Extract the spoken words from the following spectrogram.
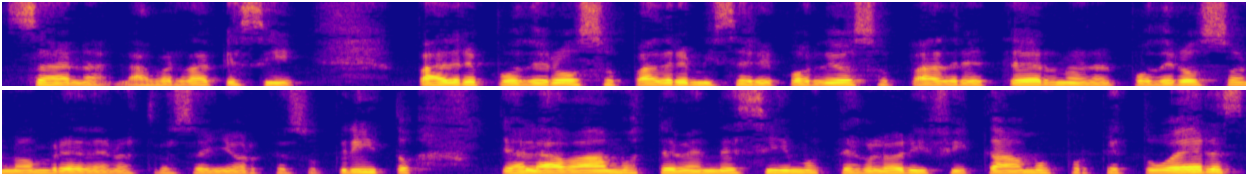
sana, la verdad que sí. Padre poderoso, Padre misericordioso, Padre eterno, en el poderoso nombre de nuestro Señor Jesucristo, te alabamos, te bendecimos, te glorificamos, porque tú eres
